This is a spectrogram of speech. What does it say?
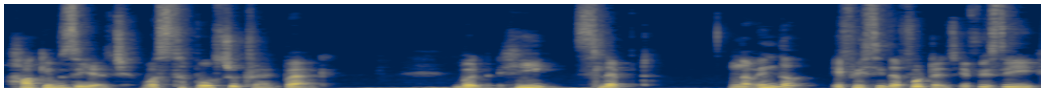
Hakim Ziyech was supposed to track back, but he slipped. Now, in the if you see the footage, if you see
